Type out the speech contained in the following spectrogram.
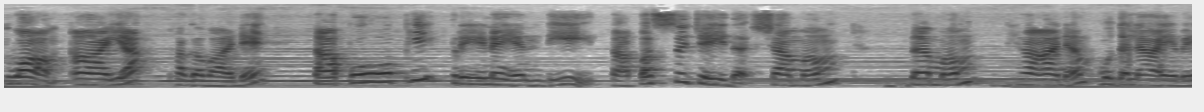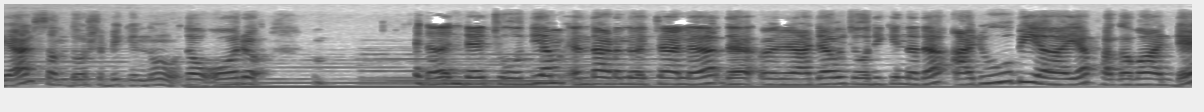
ത്വാം ആയ ഭഗവാനെ തപോഭി പ്രീണയന്തി തപസ് ചെയ്ത് ശമം ദമം ധ്യാനം മുതലായവയാൽ സന്തോഷിപ്പിക്കുന്നു. ഇത് ഓരോ ഇതിന്റെ ചോദ്യം എന്താണെന്ന് വെച്ചാൽ ഇത് രാജാവ് ചോദിക്കുന്നത് അരൂപിയായ ഭഗവാന്റെ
